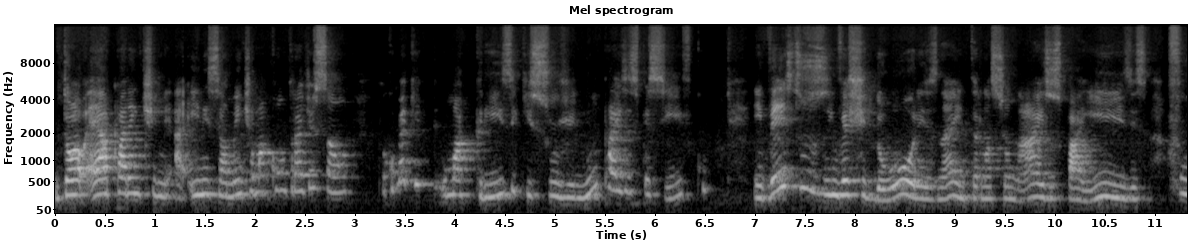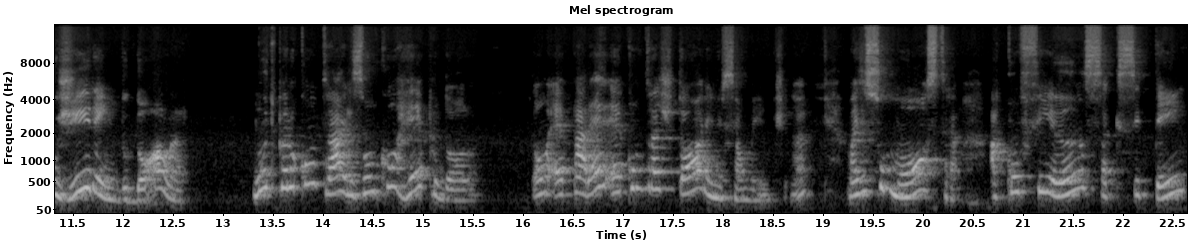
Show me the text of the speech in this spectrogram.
Então, é aparentemente, inicialmente, é uma contradição. Então, como é que uma crise que surge num país específico, em vez dos investidores né, internacionais, os países, fugirem do dólar, muito pelo contrário, eles vão correr para o dólar. Então, é, é contraditório inicialmente, né? Mas isso mostra a confiança que se tem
